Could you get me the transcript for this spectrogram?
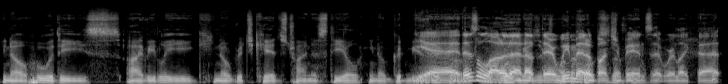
you know, who are these Ivy League, you know, rich kids trying to steal, you know, good music. yeah, or- there's a lot of that out there. We met a bunch of bands that were like that.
